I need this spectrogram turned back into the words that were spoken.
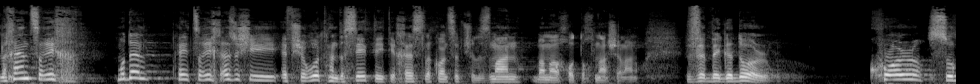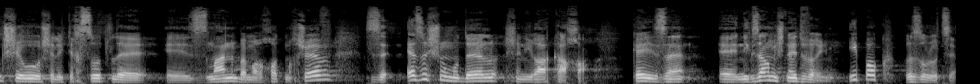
לכן צריך מודל, okay, צריך איזושהי אפשרות הנדסית להתייחס לקונספט של זמן במערכות תוכנה שלנו. ובגדול, כל סוג שהוא של התייחסות לזמן במערכות מחשב, זה איזשהו מודל שנראה ככה. Okay, אוקיי? זה אה, נגזר משני דברים, איפוק, רזולוציה.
